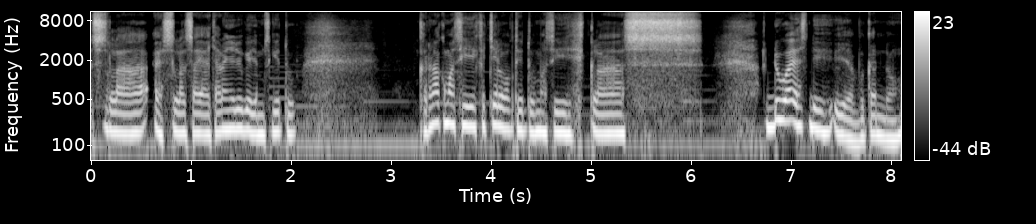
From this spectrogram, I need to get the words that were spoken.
setelah eh selesai acaranya juga jam segitu. Karena aku masih kecil waktu itu masih kelas 2 SD iya bukan dong.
